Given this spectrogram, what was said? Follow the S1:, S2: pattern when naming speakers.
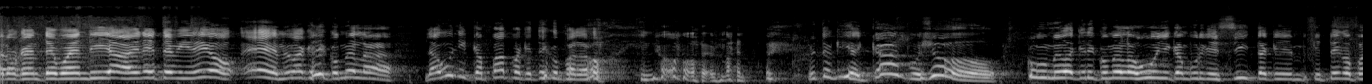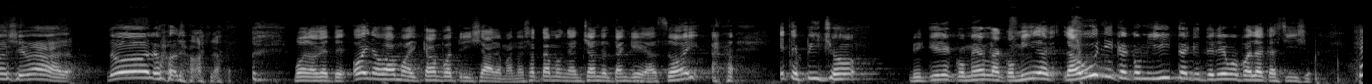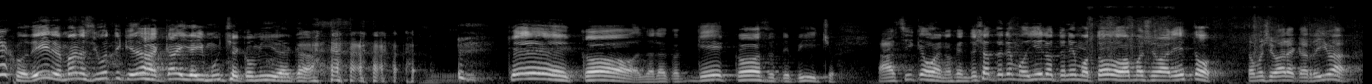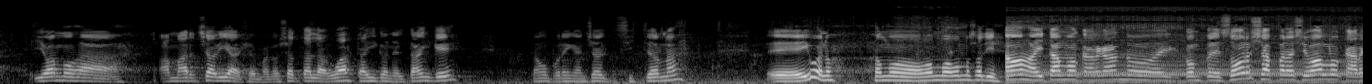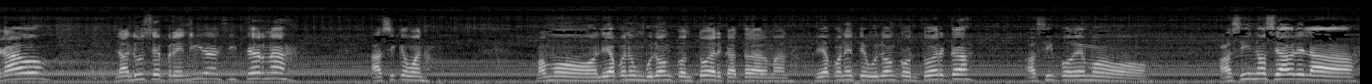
S1: Bueno, gente, buen día. En este video, eh, me va a querer comer la, la única papa que tengo para hoy. No, hermano. Me tengo que ir al campo yo. ¿Cómo me va a querer comer la única hamburguesita que, que tengo para llevar? No, no, no, no. Bueno, gente, hoy nos vamos al campo a trillar, hermano. Ya estamos enganchando el tanque de gasoil. Este picho me quiere comer la comida, la única comidita que tenemos para la casilla. Qué joder, hermano, si vos te quedás acá y hay mucha comida acá. Qué cosa, loco, qué cosa este picho. Así que bueno, gente, ya tenemos hielo, tenemos todo. Vamos a llevar esto, vamos a llevar acá arriba y vamos a, a marchar viaje, hermano. Ya está la huasca ahí con el tanque. Estamos por enganchar cisterna. Eh, y bueno, vamos, vamos, vamos a salir. ahí estamos cargando el compresor ya para llevarlo cargado. La luz es prendida en cisterna. Así que bueno, vamos, le voy a poner un bulón con tuerca atrás, hermano. Le voy a poner este bulón con tuerca. Así podemos, así no se abre la,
